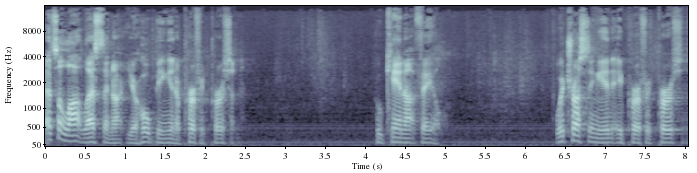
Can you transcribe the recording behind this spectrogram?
that's a lot less than our, your hope being in a perfect person who cannot fail. We're trusting in a perfect person.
